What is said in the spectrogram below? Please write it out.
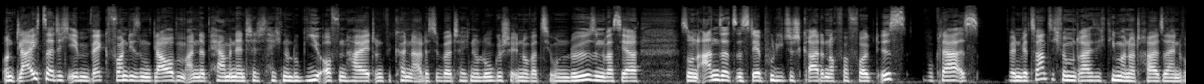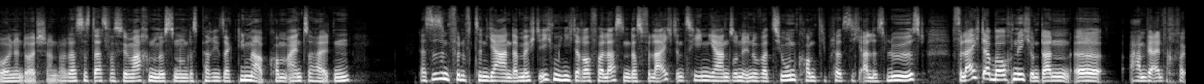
Und gleichzeitig eben weg von diesem Glauben an eine permanente Technologieoffenheit und wir können alles über technologische Innovationen lösen, was ja so ein Ansatz ist, der politisch gerade noch verfolgt ist, wo klar ist, wenn wir 2035 klimaneutral sein wollen in Deutschland, und das ist das, was wir machen müssen, um das Pariser Klimaabkommen einzuhalten, das ist in 15 Jahren. Da möchte ich mich nicht darauf verlassen, dass vielleicht in 10 Jahren so eine Innovation kommt, die plötzlich alles löst. Vielleicht aber auch nicht. Und dann äh, haben wir einfach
